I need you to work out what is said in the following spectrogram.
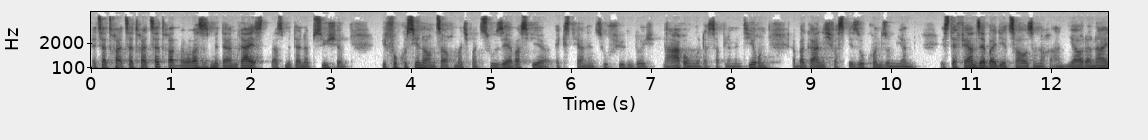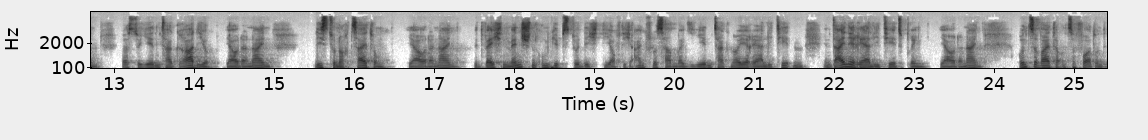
etc., etc., etc. Aber was ist mit deinem Geist? Was ist mit deiner Psyche? Wir fokussieren uns auch manchmal zu sehr, was wir extern hinzufügen durch Nahrung oder Supplementierung, aber gar nicht, was wir so konsumieren. Ist der Fernseher bei dir zu Hause noch an? Ja oder nein? Hörst du jeden Tag Radio? Ja oder nein? Liest du noch Zeitung? Ja oder nein? Mit welchen Menschen umgibst du dich, die auf dich Einfluss haben, weil sie jeden Tag neue Realitäten in deine Realität bringen? Ja oder nein? Und so weiter und so fort. Und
